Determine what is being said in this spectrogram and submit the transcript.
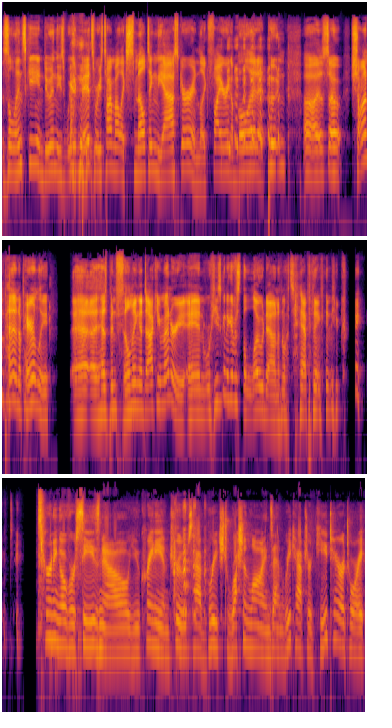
Zelensky and doing these weird bits where he's talking about like smelting the Oscar and like firing a bullet at Putin. Uh, so Sean Penn apparently. Uh, has been filming a documentary, and he's going to give us the lowdown on what's happening in Ukraine. dude. Turning overseas now, Ukrainian troops have breached Russian lines and recaptured key territory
